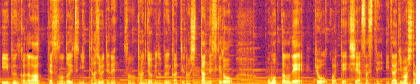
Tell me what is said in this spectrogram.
いい文化だなってそのドイツに行って初めてねその誕生日の文化っていうのは知ったんですけど思ったので今日こうやってシェアさせていただきました、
